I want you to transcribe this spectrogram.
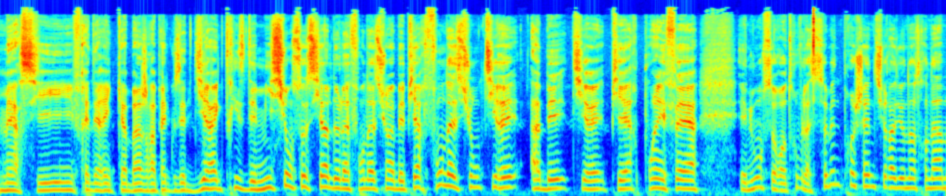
Merci Frédéric Cabat. Je rappelle que vous êtes directrice des missions sociales de la Fondation Abbé Pierre, fondation-abbé-pierre.fr. Et nous, on se retrouve la semaine prochaine sur Radio Notre-Dame.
